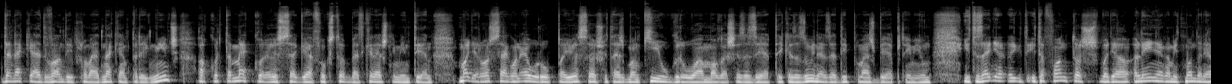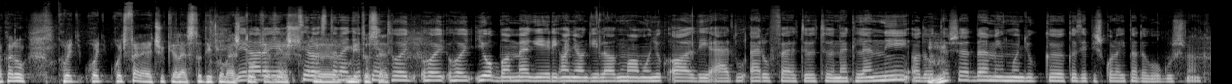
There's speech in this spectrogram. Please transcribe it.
de neked van diplomád, nekem pedig nincs, akkor te mekkora összeggel fogsz többet keresni, mint én. Magyarországon európai összehasonlításban kiugróan magas ez az érték, ez az úgynevezett diplomás bérprémium. Itt, az egy, itt, a fontos, vagy a, a lényeg, amit mondani akarok, hogy, hogy, hogy felejtsük el ezt a diplomás. Én arra céloztam egyébként, hogy, hogy, hogy jobban megéri anyagilag ma mondjuk Aldi árufeltöltőnek lenni adott uh-huh. esetben, mint mondjuk középiskolai pedagógusnak.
